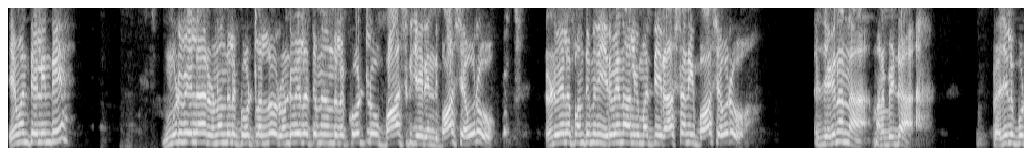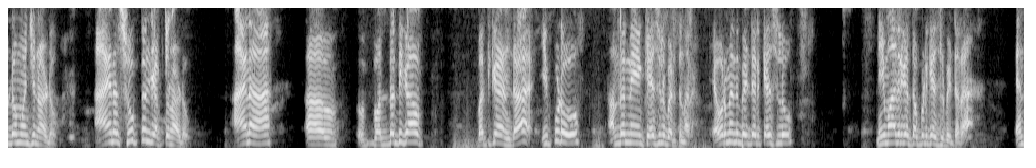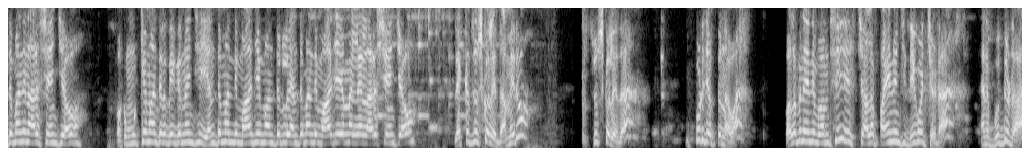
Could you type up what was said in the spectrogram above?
ఏమని తేలింది? మూడు వేల రెండు వందల కోట్లలో రెండు వేల తొమ్మిది వందల కోట్లు బాస్కు చేరింది. బాస్ ఎవరు? రెండు వేల పంతొమ్మిది ఇరవై నాలుగు మధ్య రాష్ట్రానికి బాస్ ఎవరు? జగనన్న మన బిడ్డ. ప్రజలు బుడ్డ ముంచినాడు ఆయన సూక్తులు చెప్తున్నాడు. ఆయన పద్ధతిగా బతికాడంట. ఇప్పుడు అందరినీ కేసులు పెడుతున్నారు. ఎవరి మీద పెట్టారు కేసులు? నీ మాదిరిగా తప్పుడు కేసులు పెట్టారా? ఎంతమందిని అరెస్ట్ చేయించావు? ఒక ముఖ్యమంత్రి దగ్గర నుంచి ఎంతమంది మాజీ మంత్రులు ఎంతమంది మాజీ ఎమ్మెల్యేలను అరెస్ట్ చేయించావు? లెక్క చూసుకోలేదా మీరు? చూసుకోలేదా? ఇప్పుడు చెప్తున్నావా? వల్లభనేని వంశీ చాలా పైనుంచి దిగొచ్చాడా? ఆయన బుద్ధుడా?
